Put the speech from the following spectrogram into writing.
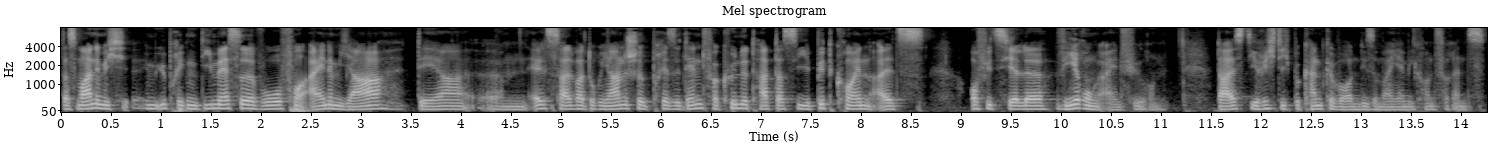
Das war nämlich im Übrigen die Messe, wo vor einem Jahr der ähm, El Salvadorianische Präsident verkündet hat, dass sie Bitcoin als offizielle Währung einführen. Da ist die richtig bekannt geworden, diese Miami-Konferenz.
